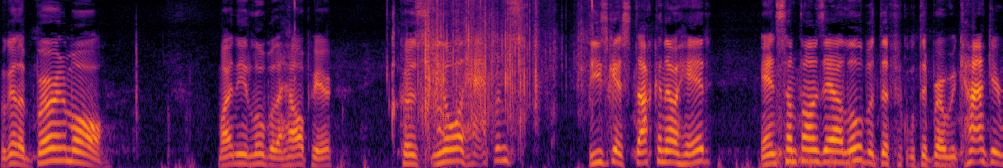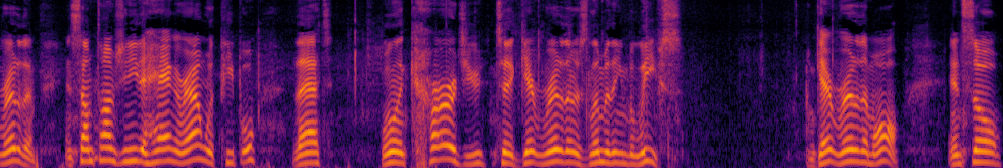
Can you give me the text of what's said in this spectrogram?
We're gonna burn them all. Might need a little bit of help here. Because you know what happens? These get stuck in our head and sometimes they are a little bit difficult to burn. We can't get rid of them. And sometimes you need to hang around with people that will encourage you to get rid of those limiting beliefs. Get rid of them all. And so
